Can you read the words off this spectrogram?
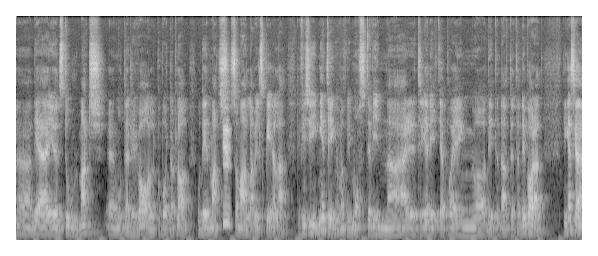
Uh, det är ju en stor match uh, mot en rival på bortaplan och det är en match mm. som alla vill spela. Det finns ju ingenting om att vi måste vinna, här är det tre viktiga poäng och ditt och datt. Utan det är bara att det är ganska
